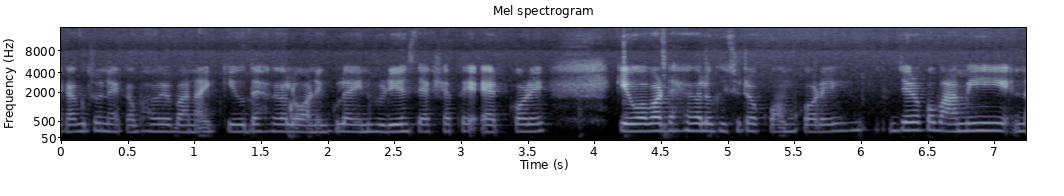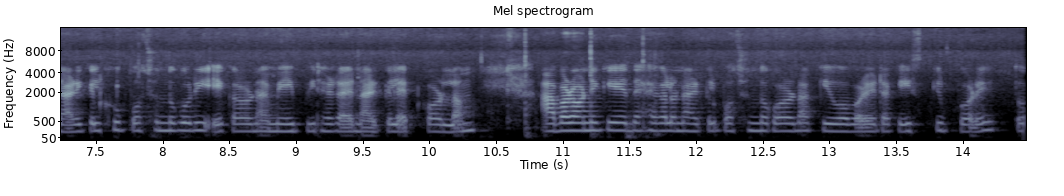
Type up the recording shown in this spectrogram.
এক একজন একভাবে বানায়, কেউ দেখা গেল অনেকগুলো ইনগ্রিডিয়েন্টস একসাথে অ্যাড করে, কেউ আবার দেখা গেল কিছুটা কম করে। যেরকম আমি নারকেল খুব পছন্দ করি, এ কারণে আমি এই পিঠাটায় নারকেল অ্যাড করলাম। আবার অনেকে দেখা গেল নারকেল পছন্দ করে না, কেউ আবার এটাকে স্কিপ করে। তো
